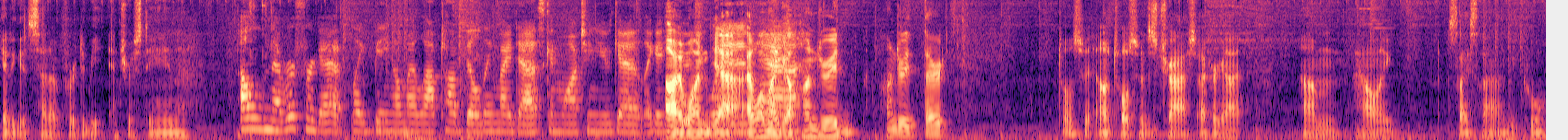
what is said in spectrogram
get a good setup for it to be interesting. I'll never forget like being on my laptop building my desk and watching you get like a Oh, I won. Yeah. I won like a Yeah. hundred, hundred thirty. Twelve spin. Oh, 12 spins is trash. I forgot. Um, how like slice that would be cool.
